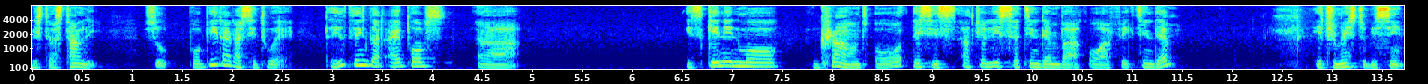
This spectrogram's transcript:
Mr. Stanley. So, for be that as it were, do you think that IPOB uh, is gaining more ground or this is actually setting them back or affecting them? It remains to be seen.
